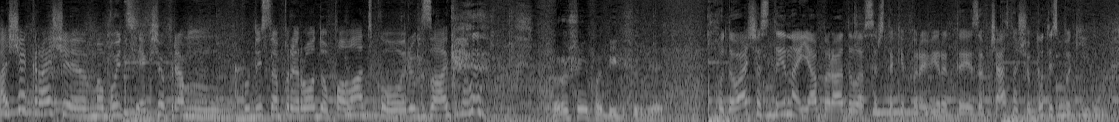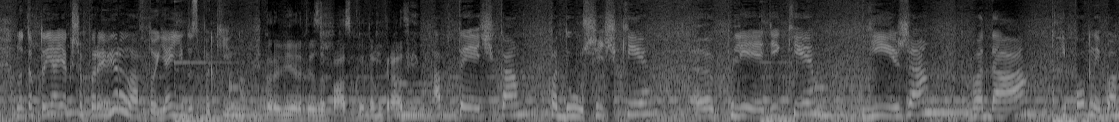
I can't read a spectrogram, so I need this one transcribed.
А ще краще, мабуть, якщо прям кудись на природу, палатку, рюкзак. Грошей побільше взяти. Ходова частина я би радила все ж таки перевірити завчасно, щоб бути спокійним. Ну тобто, я, якщо перевірила авто, я їду спокійно. перевірити запаску домкрат. аптечка, подушечки, е, пледики, їжа, вода і повний бак.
